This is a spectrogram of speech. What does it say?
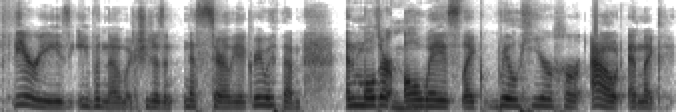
theories, even though like she doesn't necessarily agree with them. And Mulder mm-hmm. always like will hear her out and like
